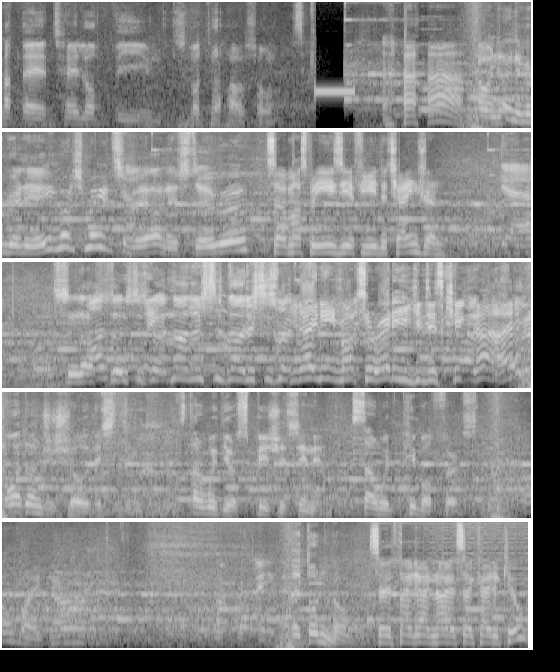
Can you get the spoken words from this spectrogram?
Cut the tail off the slaughterhouse owner. Oh, We don't even really eat much meat, to be honest, do we? so it must be easier for you to change then. Yeah. So that's this is where, no, this is no, this is where. You don't eat much already, you can just kick that, eh? Why don't you show this thing? Start with your species, innit? Start with people first. Oh my god. They don't know. So if they don't know it's okay to kill?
